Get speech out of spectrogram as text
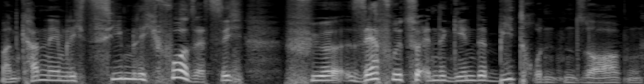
Man kann nämlich ziemlich vorsätzlich für sehr früh zu Ende gehende Beatrunden sorgen.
